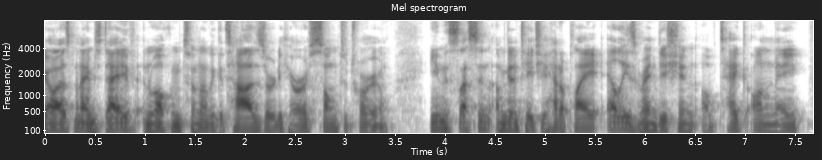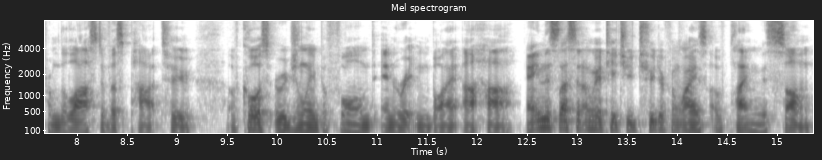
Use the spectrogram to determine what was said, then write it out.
Guys, my name's Dave and welcome to another Guitar Zero to Hero song tutorial. In this lesson, I'm going to teach you how to play Ellie's rendition of Take On Me from The Last of Us Part 2. Of course, originally performed and written by a-ha. And in this lesson, I'm going to teach you two different ways of playing this song.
